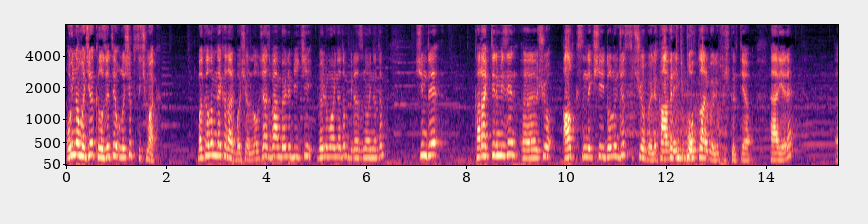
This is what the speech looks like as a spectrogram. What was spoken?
oyun amacı klozete ulaşıp sıçmak. Bakalım ne kadar başarılı olacağız. Ben böyle bir iki bölüm oynadım. Birazını oynadım. Şimdi karakterimizin e, şu alt kısımdaki şeyi dolunca sıçıyor böyle. Kahverengi boklar böyle fışkırtıyor her yere. E,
